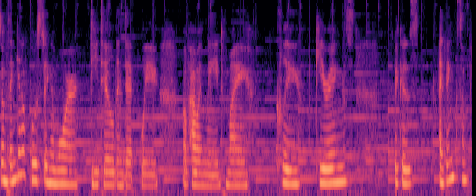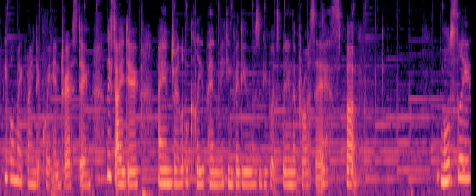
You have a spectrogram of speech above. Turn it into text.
So I'm thinking of posting a more detailed in-depth way of how I made my clay keyrings because I think some people might find it quite interesting, at least I do. I enjoy little clay pin making videos and people explaining the process but mostly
